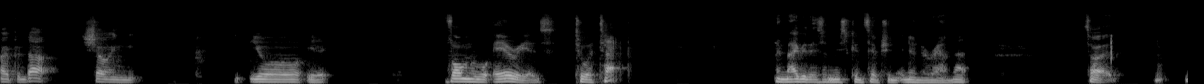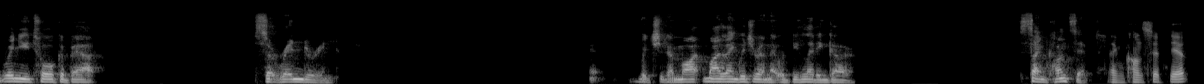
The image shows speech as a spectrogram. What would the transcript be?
Opened up, showing your you know, vulnerable areas to attack. And maybe there's a misconception in and around that. So when you talk about surrendering, which you know my, my language around that would be letting go. Same concept. Same concept, yep.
